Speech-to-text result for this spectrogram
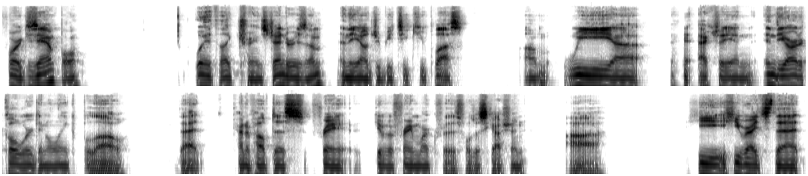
For example, with like transgenderism and the LGBTQ plus, um, we uh, actually in in the article we're going to link below that kind of helped us frame give a framework for this whole discussion. Uh, he he writes that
